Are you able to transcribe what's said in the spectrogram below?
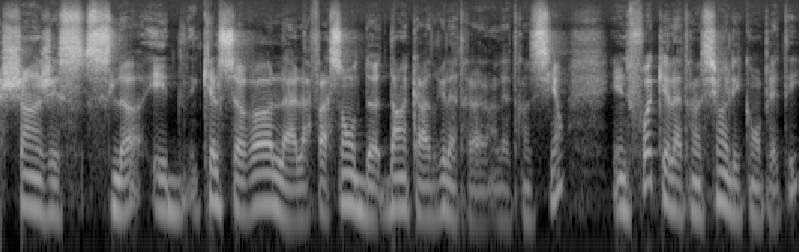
changer cela et quelle sera la, façon d'encadrer la, la transition. Et une fois que la transition est complétée,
